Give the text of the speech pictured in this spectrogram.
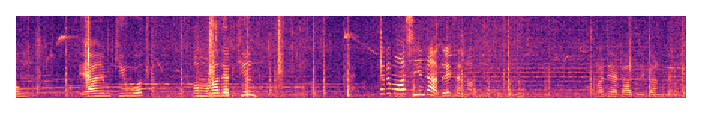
ඔව්. එයා එහෙම කිව්වොත් මම මොනවද යට කියන්නේ? ඒකට මා සිහිනට ආදරේ කරනවාද? මට යට ආදරේ ගන්න බැහැ.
